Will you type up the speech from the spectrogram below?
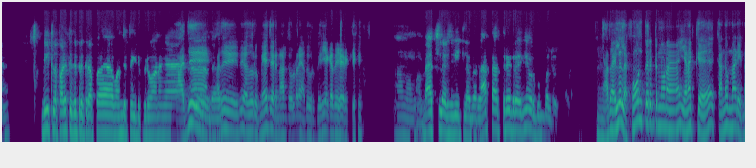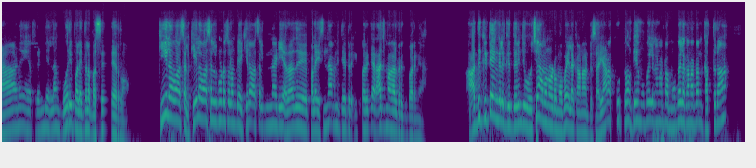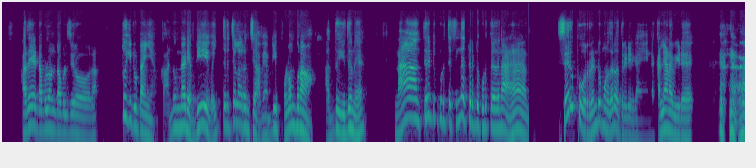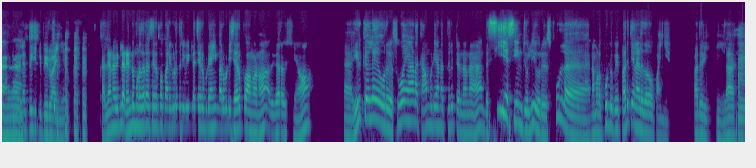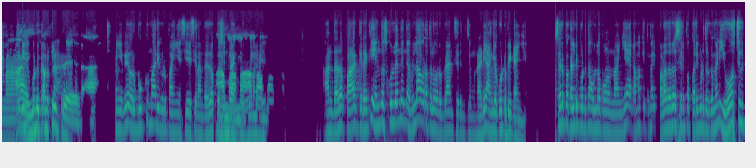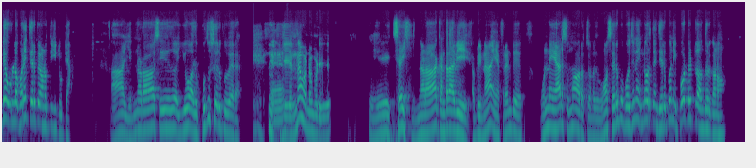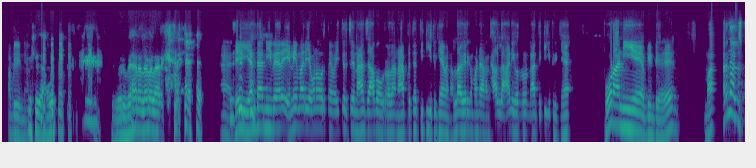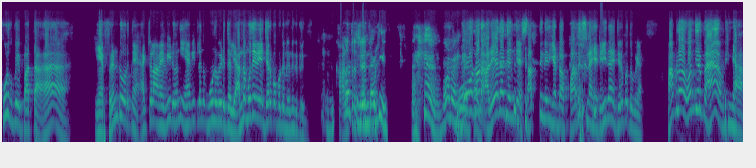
வீட்டுல படுத்துக்கிட்டு இருக்கிறப்ப வந்து தூக்கிட்டு போயிடுவானுங்க. அது அது இது அது ஒரு மேஜர் நான் சொல்றேன். அது ஒரு பெரிய கதையா இருக்கு. ஆமா ஆமா பேச்சுலர்ஸ் வீட்டுல லேப்டாப் திருடுறதுக்குன்னு ஒரு கும்பல் இருக்கு அதான் இல்ல இல்ல போன் திருட்டுனோன்னு எனக்கு கண்ணு முன்னாடி நானும் என் ஃப்ரெண்டு எல்லாம் கோரிப்பாளையத்துல பஸ் ஏறுறோம். கீழவாசல் கீழவாசல் கூட சொல்ல முடியாது. கீழவாசலுக்கு முன்னாடி அதாவது பழைய சிந்தாமணி தேட்டர் இப்ப இருக்க ராஜ்மஹால் இருக்கு பாருங்க. அதுக்கிட்ட எங்களுக்கு தெரிஞ்சு போச்சு அவனோட மொபைலை காணாட்டு சரியான கூட்டம். டே மொபைல காணாட்டா மொபைல காணாட்டான்னு கத்துறான். அதே டபுள் ஒன் டபுள் ஜீரோ தான். தூக்கிட்டு விட்டாங்க. கண்ணு முன்னாடி அப்படியே வைத்தறிச்சலா இருந்துச்சு. அவன் அப்படியே புலம்புறான். அது இதுன்னு. நான் திருட்டு கொடுத்த சின்ன திருட்டு கொடுத்ததுன்னா செருப்பு ஒரு ரெண்டு மூணு தடவை திருடி இருக்காங்க இந்த கல்யாண வீடு. எல்லாம் தூக்கிட்டு போயிருவாங்க. கல்யாண வீட்டுல ரெண்டு மூணு தடவை செருப்பை பறி கொடுத்துட்டு வீட்டுல செருப்பு வாங்கி மறுபடியும் செருப்பு வாங்கணும். அது வேற விஷயம். இருக்கறதுல ஒரு சுவையான காமெடியான திருட்டு என்னன்னா இந்த சிஎஸ்சின்னு சொல்லி ஒரு ஸ்கூல்ல நம்மளை கூட்டு போய் பரிச்சையில எழுத வைப்பாங்க. பாத்திருக்கீங்களா? அவங்க போய் ஒரு புக் மாதிரி கொடுப்பாங்க சிஎஸ்சில அந்த ஏதோ ஆமா கொஸ்டின் ஆமா ஆமா ஆமா அந்த அதை பாக்குறதுக்கு எங்க ஸ்கூல்ல இருந்து இந்த வில்லாவரத்துல ஒரு பிரான்ச் இருந்துச்சு முன்னாடி. அங்க கூட்டு போயிட்டாங்க. செருப்பை கழட்டி போட்டு தான் உள்ள போகணும்னாங்க. நமக்கு இந்த மாதிரி பல தடவை செருப்பை பறி கொடுத்துருக்கோமே யோசிச்சுக்கிட்டே உள்ள போறேன் செருப்பை அவனை தூக்கிட்டு விட்டான். நான் என்னடா செய்யுது ஐயோ அது புது செருப்பு வேற. என்ன பண்ண முடியும் ஏய் சை என்னடா கன்றாவி அப்படின்னா என் ஃப்ரெண்டு உன்னை யார் சும்மா வர சொன்னது? உன் செருப்பு போச்சுன்னா இன்னொருத்தன் செருப்பை நீ போட்டுட்டுல வந்திருக்கணும். அப்படின்னு. இவர் வேற லெவலா இருக்கு டேய் ஏன்டா நீ வேற? என்னை மாதிரி எவனோ ஒருத்தன் வைத்திருச்சு நான் ஜாபம் விடுறதா? நான் அப்படித்தான் திட்டிக்கிட்டு இருக்கேன். அவன் நல்லாவே இருக்க மாட்டேன். அவன் காலில் ஆணி வரணும் நான் திட்டிக்கிட்டு இருக்கேன். போடா நீ அப்படின்ட்டு மறுநாள் ஸ்கூலுக்கு போய் பார்த்தா என் ஃப்ரெண்டு ஒருத்தன் ஆக்சுவலா அவன் வீடு வந்து என் வீட்ல இருந்து மூணு வீடு தள்ளி அந்த முதவே என் செருப்பை போட்டு நின்னுகிட்டு இருக்கு. கழுத்தை போட்டு ரெண்டு சேர்த்து அடி போட வேண்டியது. போனோட அதே தான் செஞ்சேன். சத்து நிதி கேட்டா பறந்துச்சு நான் நீ தான் செருப்பை தூக்குனேன் மாப்பிள்ள ஒஞ்சிருப்பேன் அப்படின்னா.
